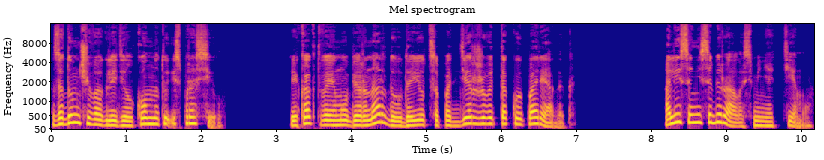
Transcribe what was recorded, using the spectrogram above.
задумчиво оглядел комнату и спросил. И как твоему Бернарду удается поддерживать такой порядок?» Алиса не собиралась менять тему.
